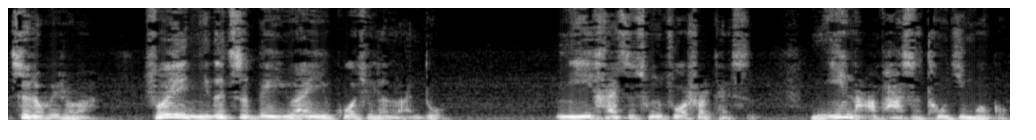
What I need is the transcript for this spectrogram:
是这回事吧？所以你的自卑源于过去的懒惰。你还是从做事儿开始。你哪怕是偷鸡摸狗，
